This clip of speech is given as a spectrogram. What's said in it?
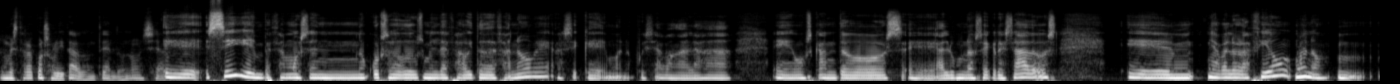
Un mestrado consolidado, entendo, non xa? Eh, sí, empezamos en no curso 2018-19, así que, bueno, pois pues xa van a la, eh, uns cantos eh, alumnos egresados eh, e a valoración, bueno, mm,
